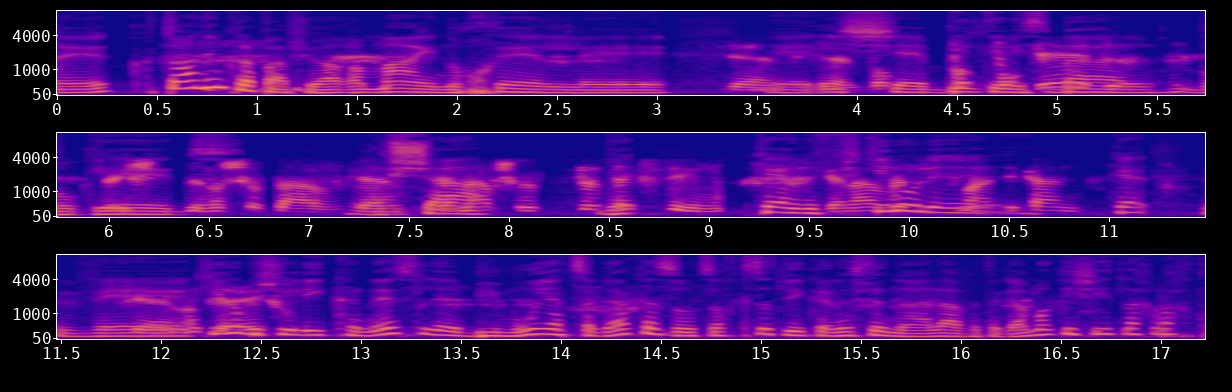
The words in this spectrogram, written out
אה, טוענים כלפיו שהוא היה רמאי, נוכל, אה, כן, אה, כן, איש בלתי בוגד, נסבל, בוגד, בנשותיו, כן, רשע. גנב של טקסטים, כן, גנב וכאילו, ל- כן, וכאילו אוקיי. בשביל להיכנס לבימוי הצגה כזאת צריך קצת להיכנס לנעליו, אתה גם מרגיש שהתלכלכת?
